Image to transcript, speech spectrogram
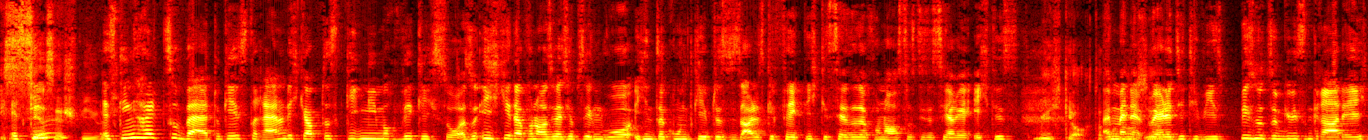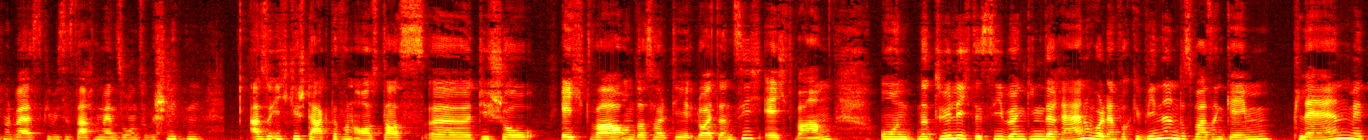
es sehr, ging, sehr schwierig. Es ging halt zu weit. Du gehst rein und ich glaube, das ging ihm auch wirklich so. Also ich gehe davon aus, ich weiß nicht, ob es irgendwo Hintergrund gibt, das ist alles gefaked. Ich gehe sehr, sehr davon aus, dass diese Serie echt ist. Ich gehe auch davon Meine aus. Meine Reality-TV ist bis nur zu einem gewissen Grad echt. Man weiß, gewisse Sachen werden so und so geschnitten. Also ich gehe stark davon aus, dass äh, die Show echt war und dass halt die Leute an sich echt waren. Und natürlich, der Seaburn ging da rein und wollte einfach gewinnen. Das war sein Gameplan mit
